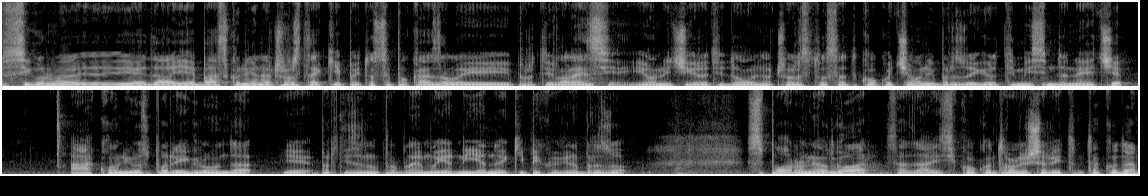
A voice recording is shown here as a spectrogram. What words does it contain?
sigurno je da je Baskoni jedna čvrsta ekipa i to se pokazalo i protiv Valencije. I oni će igrati dovoljno čvrsto, sad koliko će oni brzo igrati, mislim da neće, a ako oni uspore igru, onda je Partizan u problemu, jer ni jednoj ekipi koja igra brzo sporo ne odgovara, sad zavisi ko kontroliše ritam, tako da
